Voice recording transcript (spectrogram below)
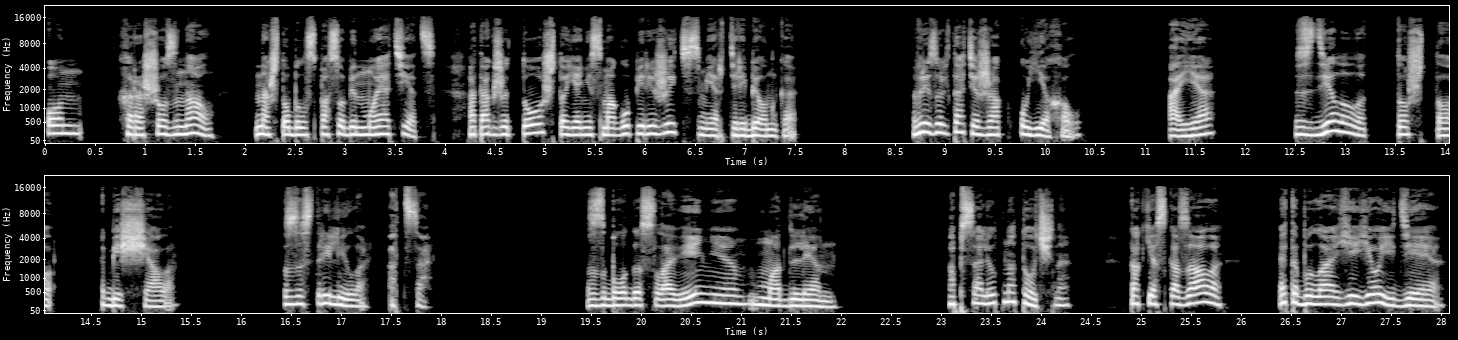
Он хорошо знал, на что был способен мой отец, а также то, что я не смогу пережить смерть ребенка. В результате Жак уехал, а я сделала то, что обещала застрелила отца. С благословением Мадлен. Абсолютно точно. Как я сказала, это была ее идея.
